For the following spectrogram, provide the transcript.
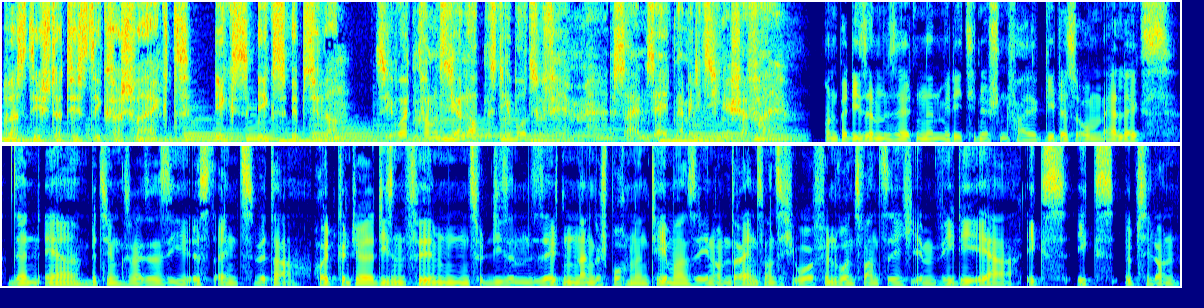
Was die Statistik verschweigt. XXY. Sie wollten von uns die Erlaubnis, die Geburt zu filmen. Es sei ein seltener medizinischer Fall. Und bei diesem seltenen medizinischen Fall geht es um Alex, denn er bzw. sie ist ein Zwitter. Heute könnt ihr diesen Film zu diesem selten angesprochenen Thema sehen um 23.25 Uhr im WDR XXY.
